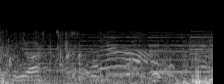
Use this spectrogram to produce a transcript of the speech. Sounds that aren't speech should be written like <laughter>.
你，你。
